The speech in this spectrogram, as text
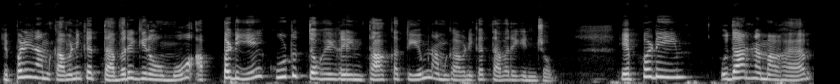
எப்படி நாம் கவனிக்க தவறுகிறோமோ அப்படியே கூட்டுத்தொகைகளின் தாக்கத்தையும் நாம் கவனிக்க தவறுகின்றோம். எப்படி? உதாரணமாக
